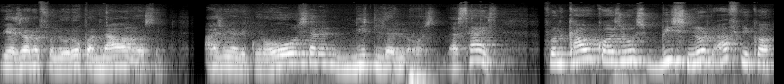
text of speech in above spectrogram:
Wir sagen von Europa Nahen Osten. Also einen größeren Mittleren Osten. Das heißt, von Kaukasus bis Nordafrika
